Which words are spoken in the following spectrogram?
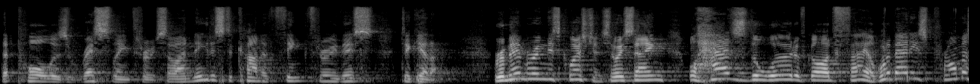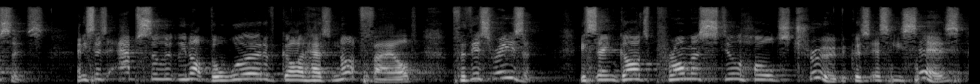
that Paul is wrestling through. So I need us to kind of think through this together. Remembering this question, so he's saying, well, has the word of God failed? What about his promises? And he says, absolutely not. The word of God has not failed for this reason. He's saying God's promise still holds true because, as he says,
